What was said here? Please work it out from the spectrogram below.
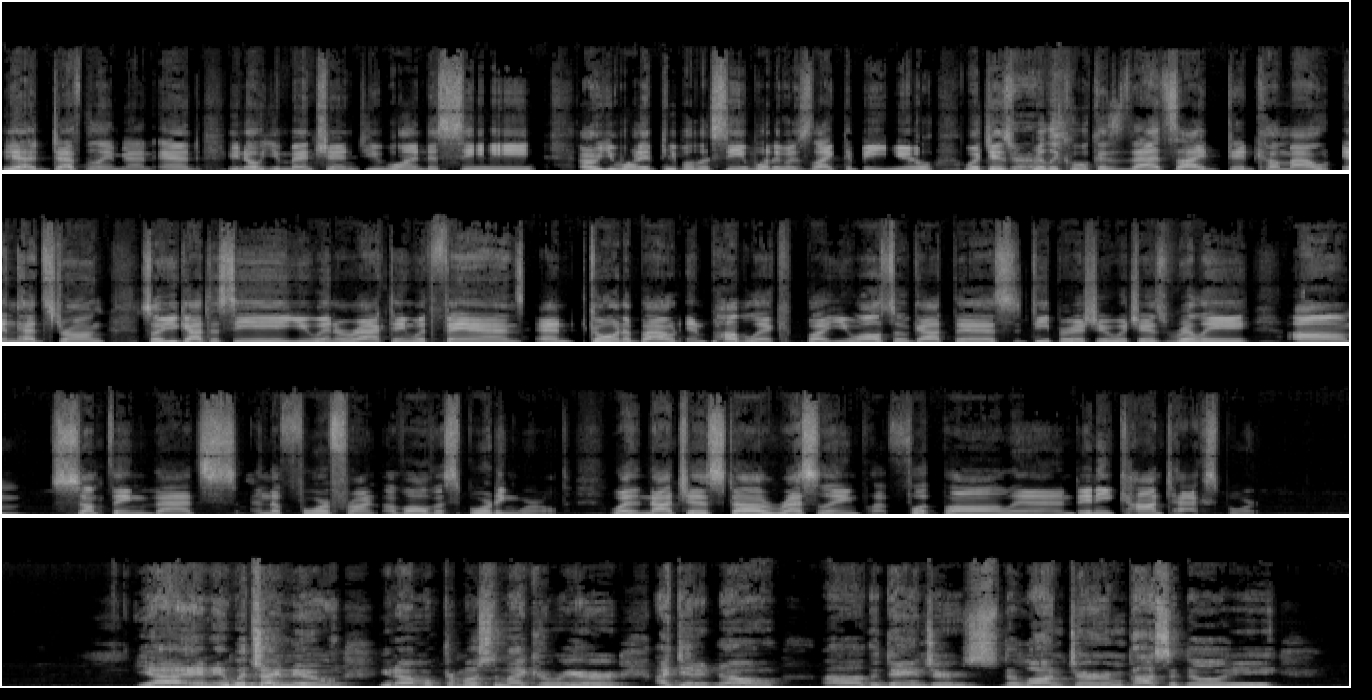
Yeah, definitely, man. And you know, you mentioned you wanted to see or you wanted people to see what it was like to be you, which is yes. really cool because that side did come out in Headstrong. So you got to see you interacting with fans and going about in public, but you also got this deeper issue, which is really um something that's in the forefront of all the sporting world well, not just uh, wrestling, but football and any contact sport. Yeah, and in which I knew, you know, for most of my career, I didn't know uh, the dangers, the long term possibility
